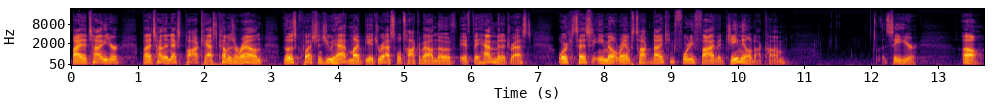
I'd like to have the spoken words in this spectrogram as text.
By the time you're by the time the next podcast comes around, those questions you have might be addressed. We'll talk about them though if, if they haven't been addressed. Or you can send us an email at ramstalk1945 at gmail.com. Let's see here. Oh,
